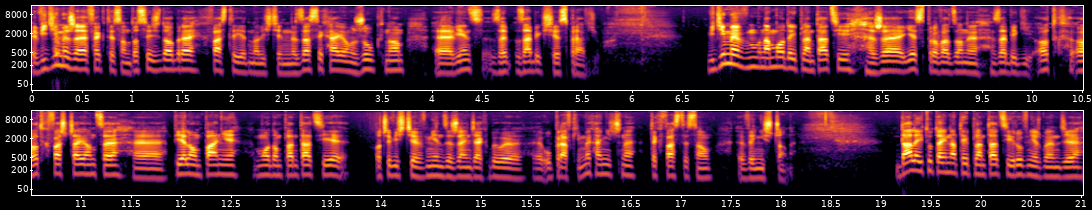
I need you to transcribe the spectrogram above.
Widzimy, że efekty są dosyć dobre, chwasty jednoliścienne zasychają, żółkną, e, więc za- zabieg się sprawdził. Widzimy na młodej plantacji, że jest prowadzony zabiegi od, odchwaszczające, e, pielą panie młodą plantację. Oczywiście w międzyrzędziach były uprawki mechaniczne, te chwasty są wyniszczone. Dalej tutaj na tej plantacji również będzie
